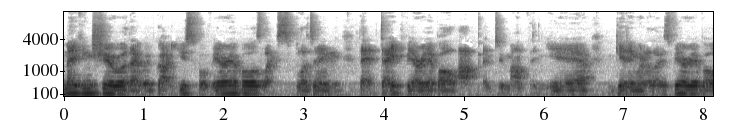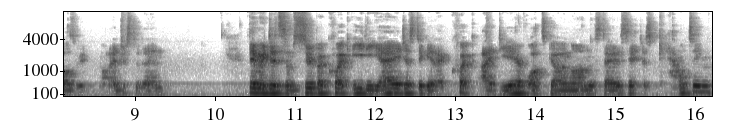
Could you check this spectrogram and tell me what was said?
making sure that we've got useful variables like splitting that date variable up into month and year, getting one of those variables we're not interested in. Then we did some super quick EDA just to get a quick idea of what's going on in this data set, just counting.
